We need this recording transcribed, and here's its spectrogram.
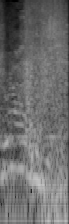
Dragon.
